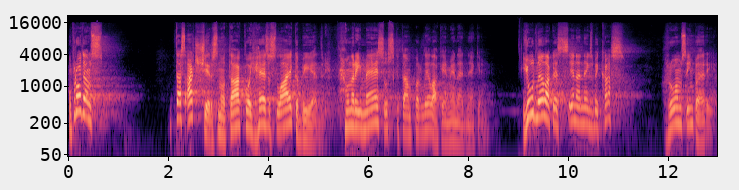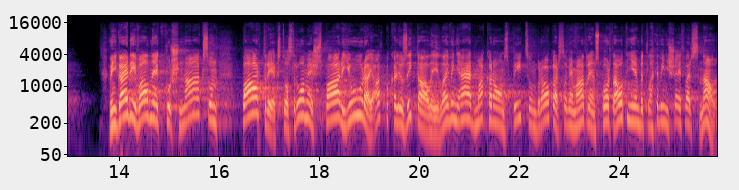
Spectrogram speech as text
Un, protams, tas atšķiras no tā, ko Jēzus laika biedri un arī mēs uzskatām par lielākiem ienaidniekiem. Jūda lielākais ienaidnieks bija kas? Romas impērija. Viņi gaidīja valdnieku, kurš nāks un pārtrieks tos romiešus pāri jūrai, atpakaļ uz Itāliju, lai viņi ēd makaronus, pīci un braukā ar saviem ātriem sporta autiņiem, bet lai viņi šeit vairs nav.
